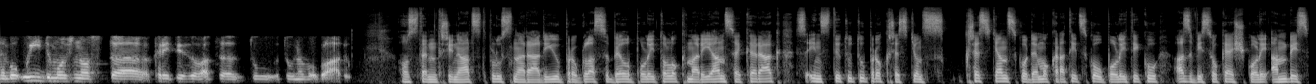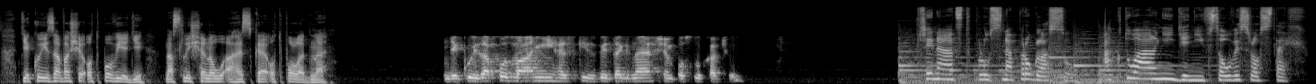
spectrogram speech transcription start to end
nebo ujít možnost eh, kritizovat tu, tu novou vládu. Hostem 13 plus na rádiu Proglas byl politolog Marian Sekerák z Institutu pro křesťansko-demokratickou politiku a z Vysoké školy Ambis. Děkuji za vaše odpovědi. Naslyšenou a hezké odpoledne. Děkuji za pozvání, hezký zbytek dne všem posluchačům. 13 plus na proglasu. Aktuální dění v souvislostech.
